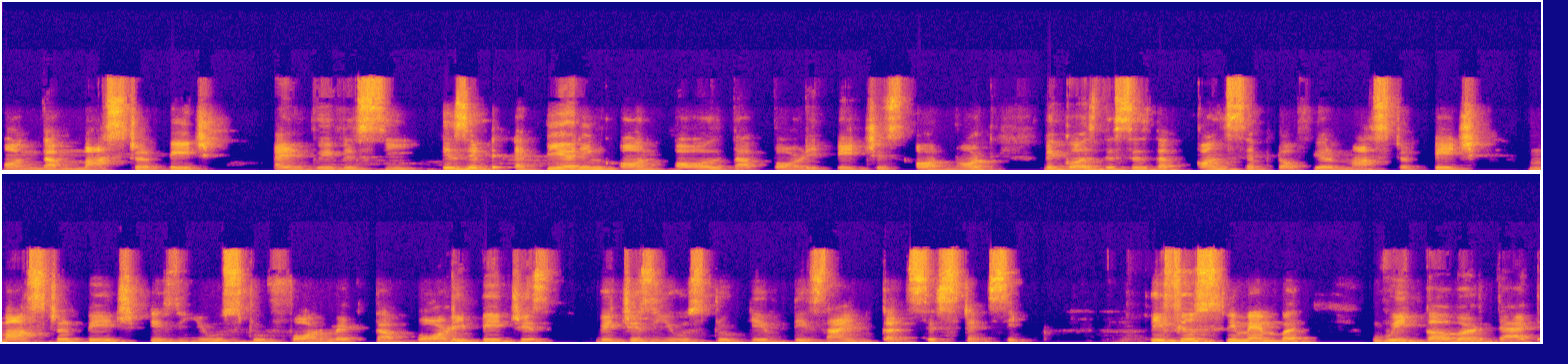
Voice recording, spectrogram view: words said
on the master page and we will see is it appearing on all the body pages or not because this is the concept of your master page. Master page is used to format the body pages, which is used to give design consistency. If you remember, we covered that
